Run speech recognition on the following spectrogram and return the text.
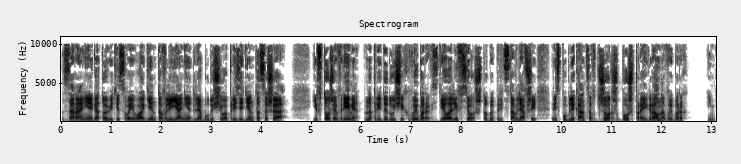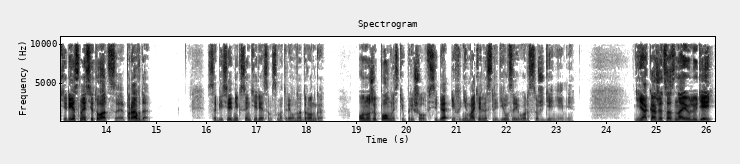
Заранее готовите своего агента влияния для будущего президента США и в то же время на предыдущих выборах сделали все, чтобы представлявший республиканцев Джордж Буш проиграл на выборах. Интересная ситуация, правда? Собеседник с интересом смотрел на Дронга. Он уже полностью пришел в себя и внимательно следил за его рассуждениями. Я, кажется, знаю людей,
